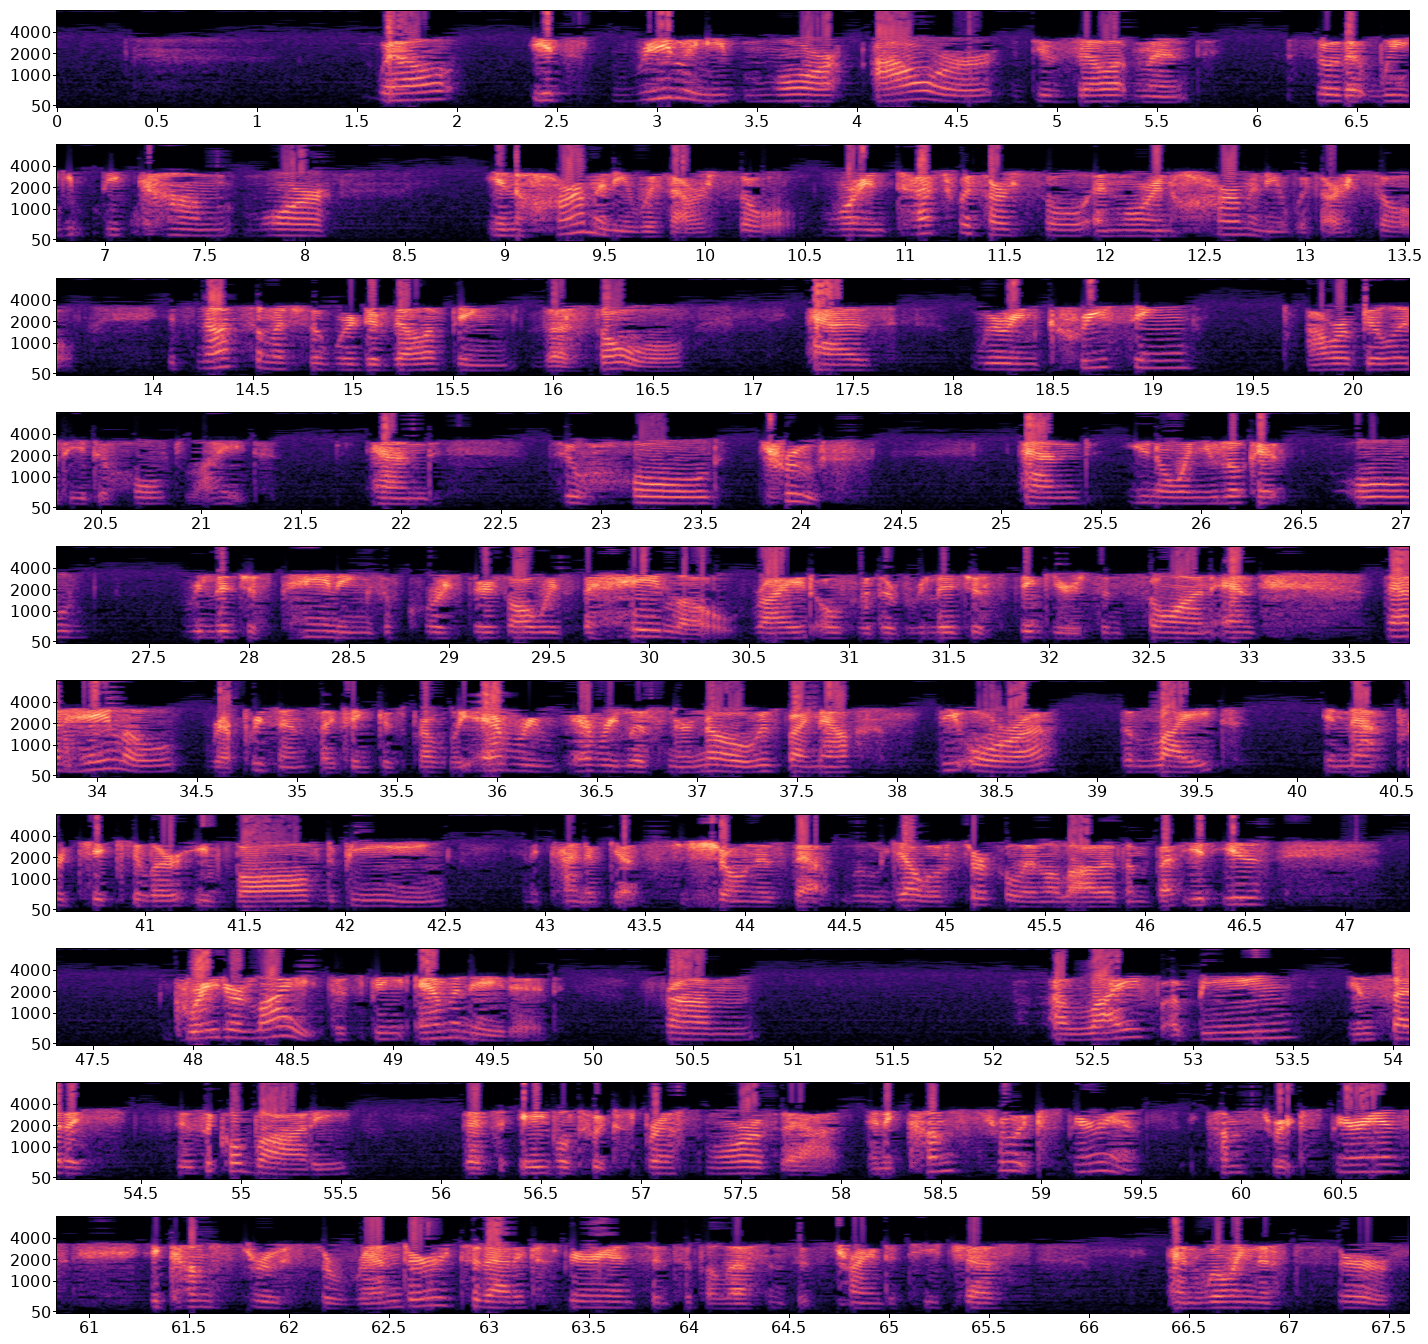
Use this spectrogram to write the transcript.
Well, it's really more our development so that we become more in harmony with our soul, more in touch with our soul and more in harmony with our soul. It's not so much that we're developing the soul as we're increasing our ability to hold light and to hold truth. And, you know, when you look at old religious paintings, of course, there's always the halo, right, over the religious figures and so on. And that halo represents, I think, as probably every every listener knows by now, the aura, the light in that particular evolved being. And it kind of gets shown as that little yellow circle in a lot of them, but it is greater light that's being emanated from a life, a being inside a physical body that's able to express more of that. And it comes through experience. It comes through experience. It comes through surrender to that experience and to the lessons it's trying to teach us and willingness to serve.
